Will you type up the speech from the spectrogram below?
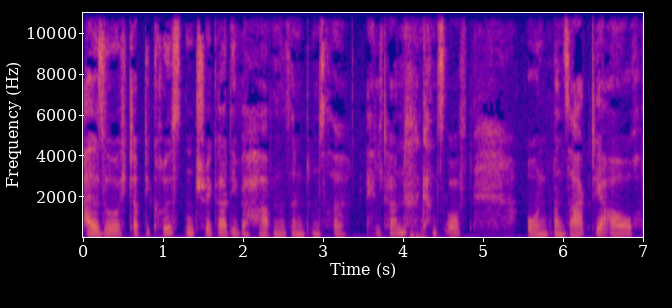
Also ich glaube, die größten Trigger, die wir haben, sind unsere Eltern ganz oft. Und man sagt ja auch,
